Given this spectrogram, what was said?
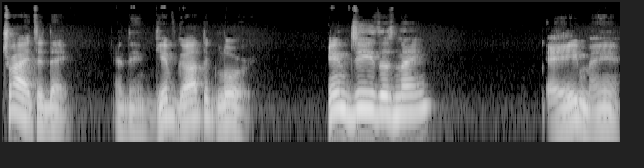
Try it today and then give God the glory. In Jesus' name, amen.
